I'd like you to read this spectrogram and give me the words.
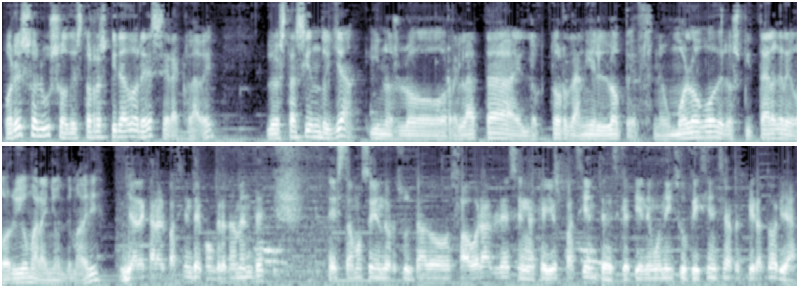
por eso el uso de estos respiradores será clave. Lo está siendo ya y nos lo relata el doctor Daniel López, neumólogo del Hospital Gregorio Marañón de Madrid. Ya de cara al paciente concretamente, estamos teniendo resultados favorables en aquellos pacientes que tienen una insuficiencia respiratoria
